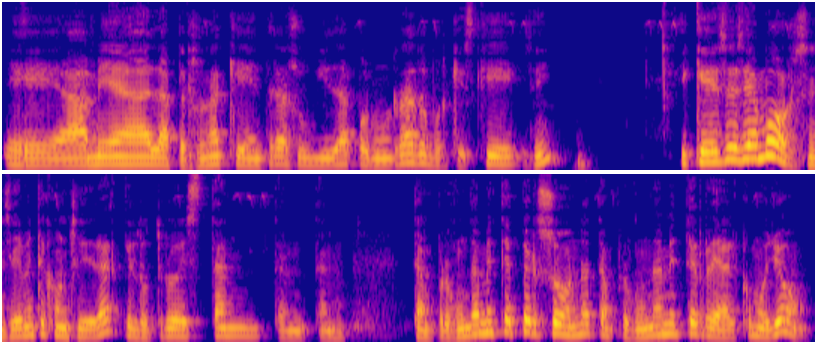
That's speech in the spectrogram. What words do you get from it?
eh, ame a la persona que entra a su vida por un rato, porque es que, ¿sí? ¿Y qué es ese amor? Sencillamente considerar que el otro es tan, tan, tan, tan profundamente persona, tan profundamente real como yo,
